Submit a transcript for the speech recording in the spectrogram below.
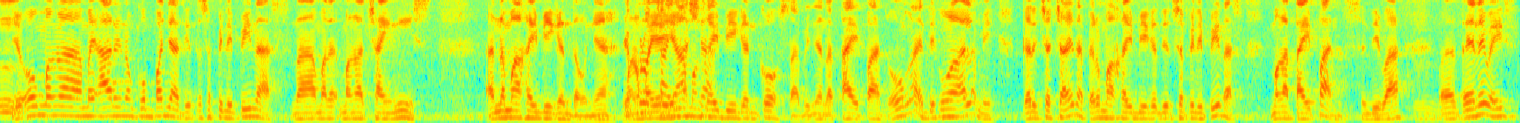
Yung mga may-ari ng kumpanya dito sa Pilipinas na mga Chinese na mga kaibigan daw niya. Mga mayayamang kaibigan ko, sabi niya na Taipan. Oo nga, hindi ko nga alam eh. Galit sa China, pero mga kaibigan dito sa Pilipinas, mga Taipans, hindi ba? But anyways,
